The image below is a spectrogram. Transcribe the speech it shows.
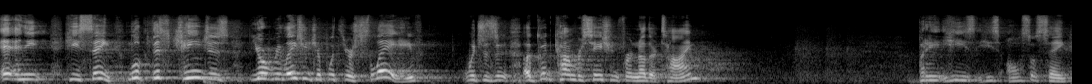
And he, he's saying, look, this changes your relationship with your slave, which is a, a good conversation for another time. But he, he's, he's also saying,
